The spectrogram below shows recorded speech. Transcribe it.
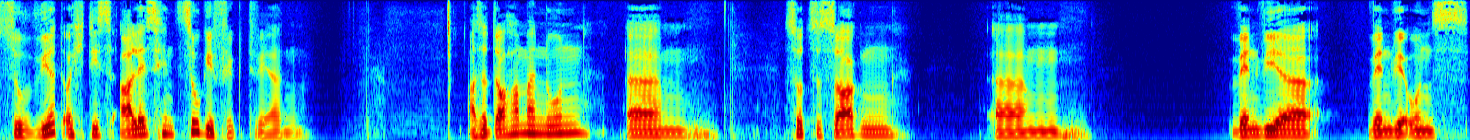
so wird euch dies alles hinzugefügt werden. Also da haben wir nun ähm, sozusagen, ähm, wenn wir, wenn wir uns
